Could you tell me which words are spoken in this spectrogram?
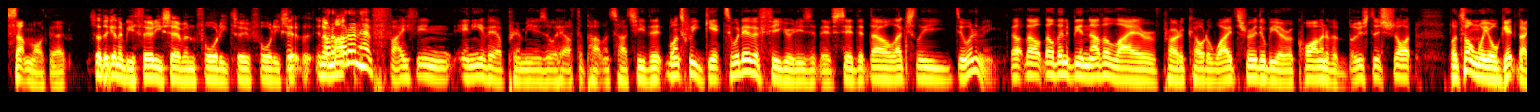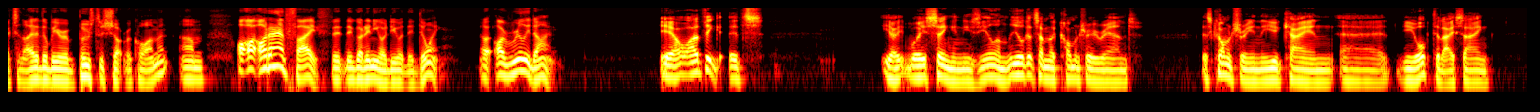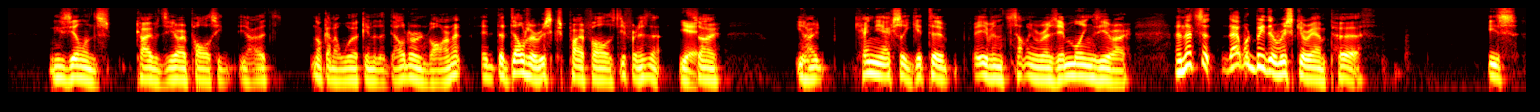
Something like that. So they're going to be 37, 42, 47. In a I, don't- I don't have faith in any of our premiers or health departments, Hutchie, that once we get to whatever figure it is that they've said, that they'll actually do anything. They'll, they'll, there'll then be another layer of protocol to wade through. There'll be a requirement of a booster shot. By the time we all get vaccinated, there'll be a booster shot requirement. Um, I, I don't have faith that they've got any idea what they're doing. I, I really don't. Yeah, well, I think it's you know we're seeing in New Zealand. You look at some of the commentary around. There's commentary in the UK and uh, New York today saying New Zealand's COVID zero policy. You know, it's not going to work into the Delta environment. It, the Delta risk profile is different, isn't it? Yeah. So, you know, can you actually get to even something resembling zero? And that's a, that would be the risk around Perth. Is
